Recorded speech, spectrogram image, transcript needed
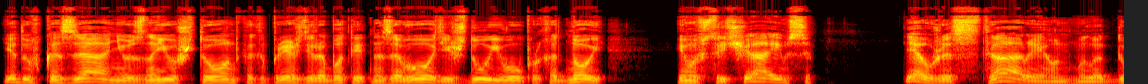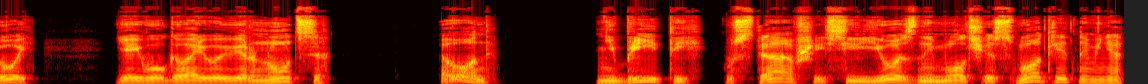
еду в Казань, узнаю, что он, как и прежде, работает на заводе, жду его у проходной, и мы встречаемся. Я уже старый, а он молодой. Я его уговариваю вернуться, а он, небритый, уставший, серьезный, молча смотрит на меня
